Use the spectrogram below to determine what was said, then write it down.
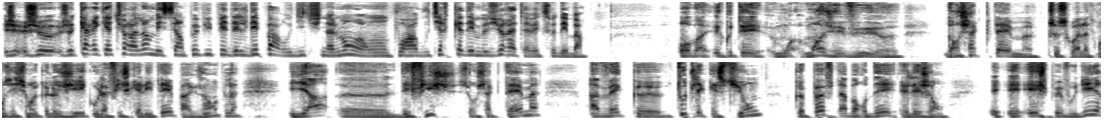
je, je, je caricature Alain, mais c'est un peu pipé dès le départ vous dites finalement on pourra aboutir qu'à des mesurettes avec ce débat Oh bah écoutez, moi, j'ai vu euh, dans chaque thème, que ce soit la transition écologique ou la fiscalité par exemple, il y a euh, des fiches sur chaque thème avec euh, toutes les questions que peuvent aborder les gens. Et, je peux vous dire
